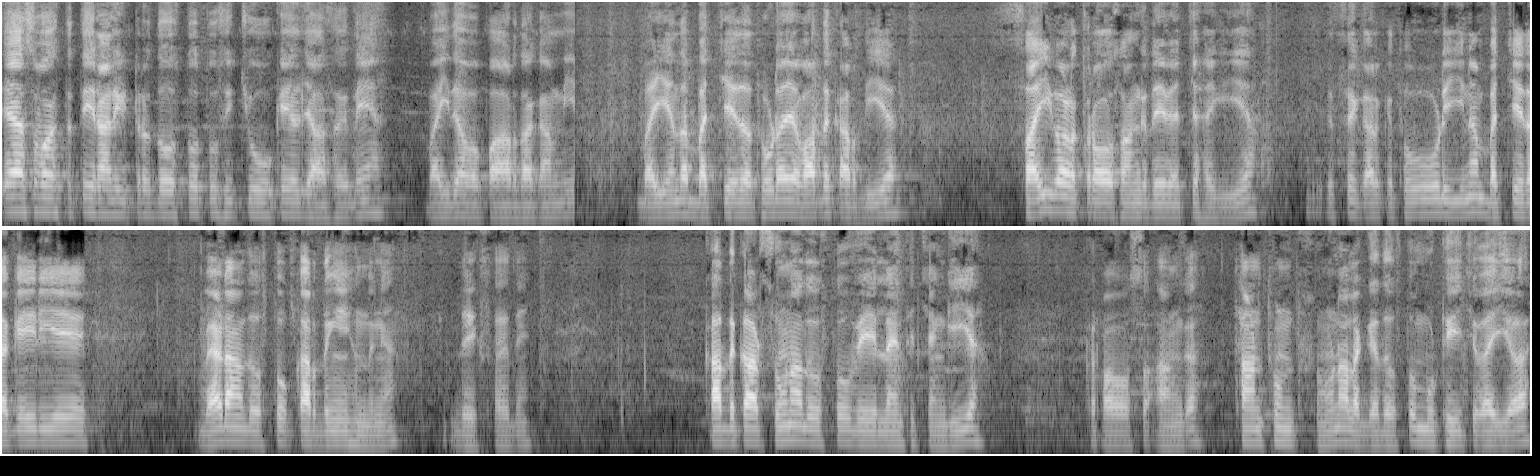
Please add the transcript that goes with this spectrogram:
ਤੇ ਇਸ ਵਕਤ 13 ਲੀਟਰ ਦੋਸਤੋ ਤੁਸੀਂ ਚੋ ਕੇ ਲਿਜਾ ਸਕਦੇ ਆ। ਬਾਈ ਦਾ ਵਪਾਰ ਦਾ ਕੰਮ ਹੀ। ਬਾਈਆਂ ਦਾ ਬੱਚੇ ਦਾ ਥੋੜਾ ਜਿਹਾ ਵੱਧ ਕਰਦੀ ਆ। ਸਾਈਵਾਲ ਕ੍ਰੋਸ ਅੰਗ ਦੇ ਵਿੱਚ ਹੈਗੀ ਆ। ਇਸੇ ਕਰਕੇ ਥੋੜੀ ਨਾ ਬੱਚੇ ਦਾ ਕਈ ਰੀਏ ਵਹਿੜਾਂ ਦੋਸਤੋ ਕਰਦੀਆਂ ਹੀ ਹੁੰਦੀਆਂ ਦੇਖ ਸਕਦੇ। ਕੱਦ ਕਾਠ ਸੋਹਣਾ ਦੋਸਤੋ ਵੇਲ ਲੈਂਥ ਚੰਗੀ ਆ। ਕ੍ਰੋਸ ਅੰਗ ਥਣ ਥੁਣ ਸੋਹਣਾ ਲੱਗਿਆ ਦੋਸਤੋ ਮੁੱਠੀ ਚਵਾਈ ਵਾਲਾ।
